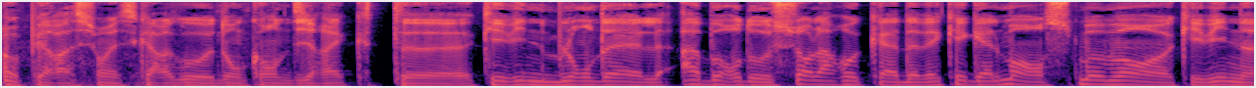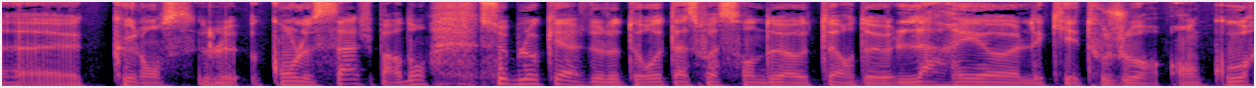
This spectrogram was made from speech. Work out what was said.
Opération Escargot, donc en direct. Euh, Kevin Blondel à Bordeaux sur la rocade, avec également en ce moment, euh, Kevin, euh, que l'on qu'on le sache, pardon, ce blocage de l'autoroute A62 à hauteur de l'Aréole qui est toujours en cours.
